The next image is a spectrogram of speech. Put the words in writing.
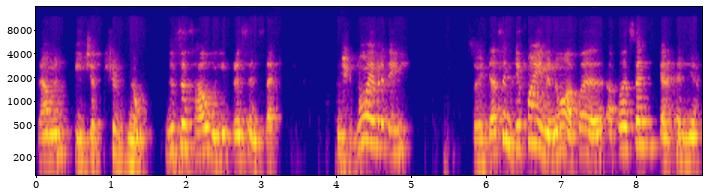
Brahmin teacher should know. This is how he presents that we should know everything. So it doesn't define, you know, a, a person can,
